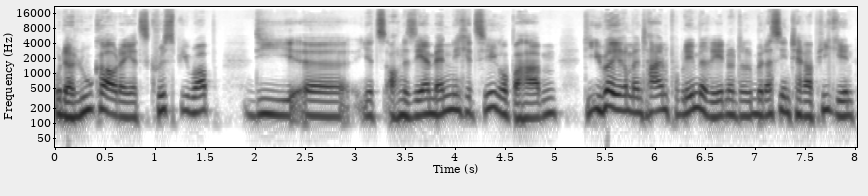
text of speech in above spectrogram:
oder Luca oder jetzt Crispy Rob, die äh, jetzt auch eine sehr männliche Zielgruppe haben, die über ihre mentalen Probleme reden und darüber, dass sie in Therapie gehen.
